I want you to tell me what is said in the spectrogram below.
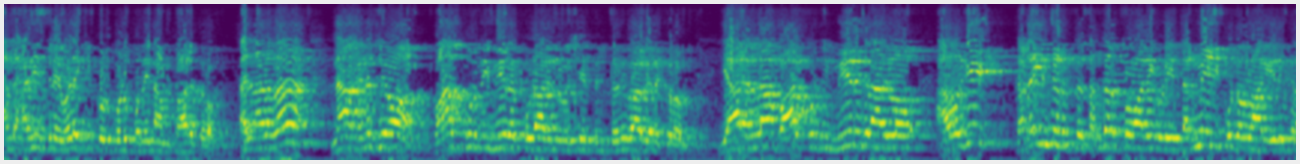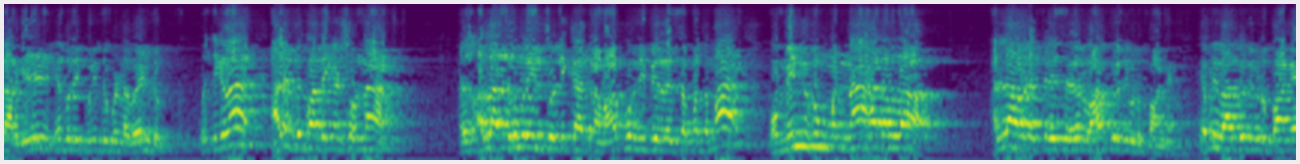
அந்த ஹதீஸிலே விளக்கி கொடுப்பதை நாம் பார்க்கிறோம். அதனாலதான் நாம் என்ன செய்யறோம் வாக்குறுதி மீறக்கூடாது என்ற விஷயத்தில் தெளிவாக இருக்கிறோம். யாரெல்லாம் வாக்குறுதி மீறுகிறார்களோ அவர்கள் கடைந்திருத்த சந்தர்ப்பவாதிகளுடைய தன்மையை கொண்டவர்களாக இருக்கிறார்கள் என்பதை புரிந்து கொள்ள வேண்டும். புரிஞ்சுங்களா? அடுத்து பாத்தீங்கன்னு சொன்னா அல்லாஹ் திருமுறையில் சொல்லி காட்டுறான் வாக்குறுதி மீறல் சம்பந்தமா? மின்கும் நாகதல்லா அல்லாவிடத்திலே சிலர் வாக்குறுதி கொடுப்பாங்க. எப்படி வாக்குறுதி கொடுப்பாங்க?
